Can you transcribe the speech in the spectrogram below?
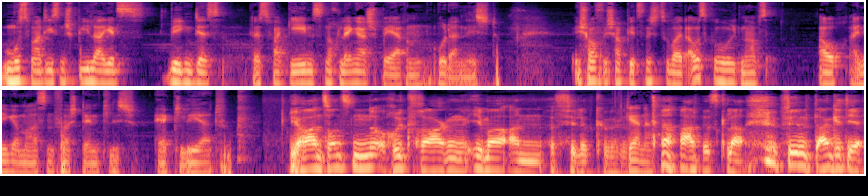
muss man diesen Spieler jetzt wegen des, des Vergehens noch länger sperren oder nicht. Ich hoffe, ich habe jetzt nicht zu weit ausgeholt und habe es auch einigermaßen verständlich erklärt. Ja, ansonsten Rückfragen immer an Philipp Köhler. Gerne. Alles klar. Phil, danke dir.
